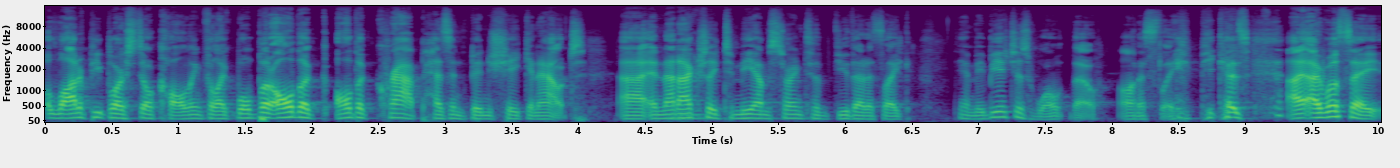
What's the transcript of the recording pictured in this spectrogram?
a lot of people are still calling for like, well, but all the all the crap hasn't been shaken out, uh, and that actually, to me, I'm starting to view that as like, yeah, maybe it just won't though, honestly, because I, I will say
